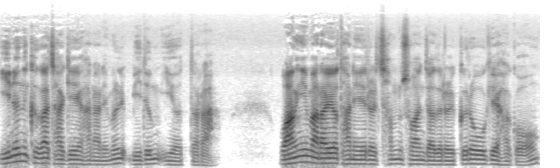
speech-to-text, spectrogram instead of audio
이는 그가 자기의 하나님을 믿음이었더라. 왕이 말하여 다니엘을 참소한 자들을 끌어오게 하고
